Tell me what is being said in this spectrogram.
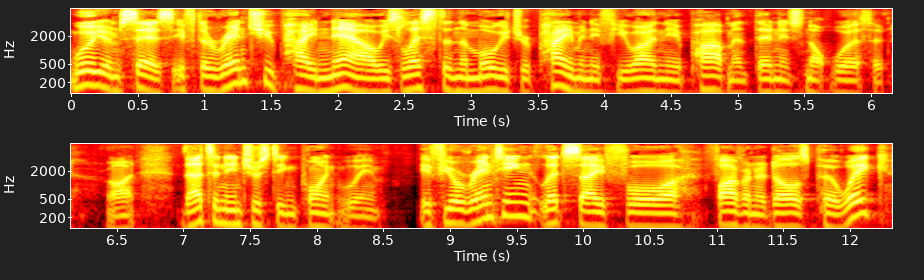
William says if the rent you pay now is less than the mortgage repayment if you own the apartment, then it's not worth it, right? That's an interesting point, William. If you're renting, let's say for $500 per week,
